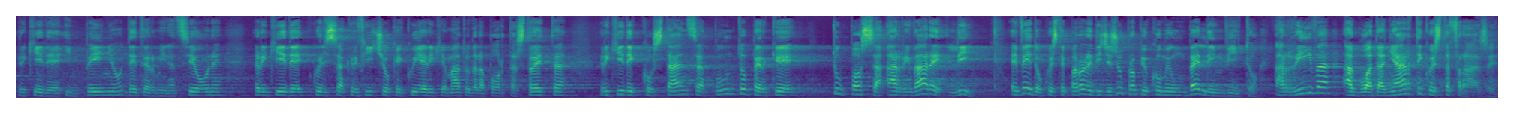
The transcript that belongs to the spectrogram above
richiede impegno, determinazione, richiede quel sacrificio che qui è richiamato dalla porta stretta, richiede costanza appunto perché tu possa arrivare lì e vedo queste parole di Gesù proprio come un bel invito. Arriva a guadagnarti questa frase,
